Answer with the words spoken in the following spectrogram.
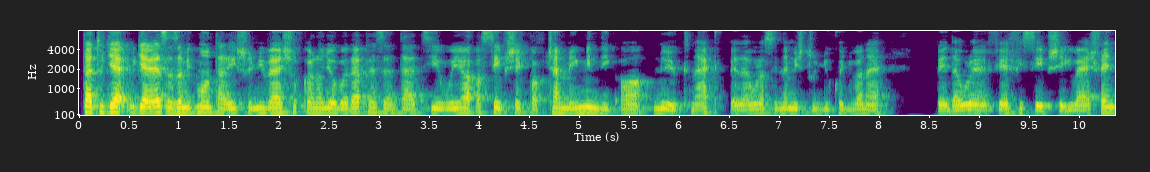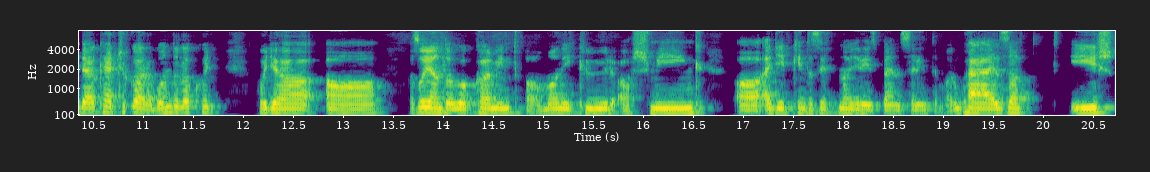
tehát ugye, ugye ez az, amit mondtál is, hogy mivel sokkal nagyobb a reprezentációja a szépség kapcsán még mindig a nőknek, például azt, hogy nem is tudjuk, hogy van-e például olyan férfi szépségverseny, de akár csak arra gondolok, hogy, hogy a, a, az olyan dolgokkal, mint a manikűr, a smink, a, egyébként azért nagy részben szerintem a ruházat is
